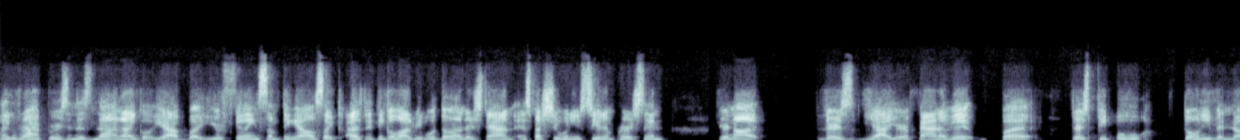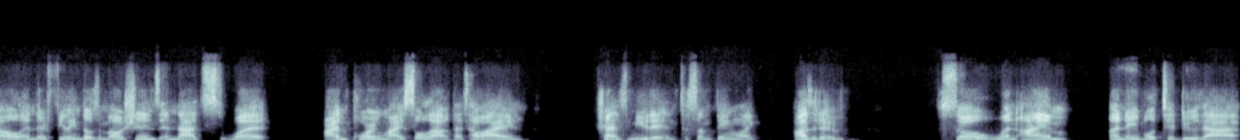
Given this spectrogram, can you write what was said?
like rappers and this and that, and I go, yeah, but you're feeling something else. Like I think a lot of people don't understand, especially when you see it in person. You're not there's yeah, you're a fan of it, but there's people who don't even know and they're feeling those emotions, and that's what I'm pouring my soul out. That's how I transmute it into something like positive. So when I'm unable to do that,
